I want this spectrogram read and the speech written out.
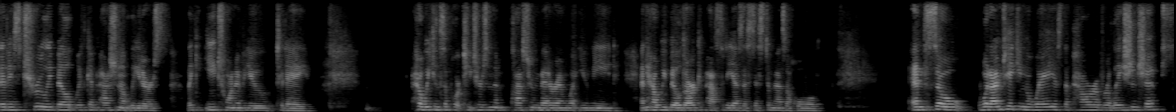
that is truly built with compassionate leaders like each one of you today, how we can support teachers in the classroom better and what you need, and how we build our capacity as a system as a whole. And so what I'm taking away is the power of relationships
